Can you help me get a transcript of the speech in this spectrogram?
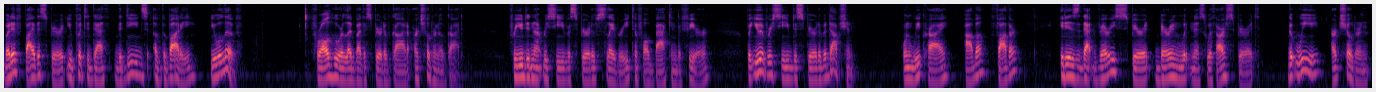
But if by the Spirit you put to death the deeds of the body, you will live. For all who are led by the Spirit of God are children of God. For you did not receive a spirit of slavery to fall back into fear, but you have received a spirit of adoption. When we cry, Abba, Father, it is that very Spirit bearing witness with our spirit that we are children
